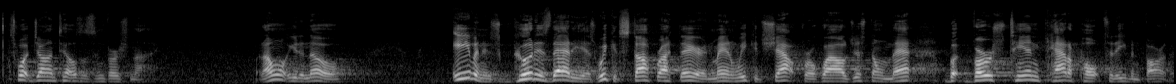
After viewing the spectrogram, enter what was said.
That's what John tells us in verse 9. But I want you to know, even as good as that is, we could stop right there and man, we could shout for a while just on that, but verse 10 catapults it even farther.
